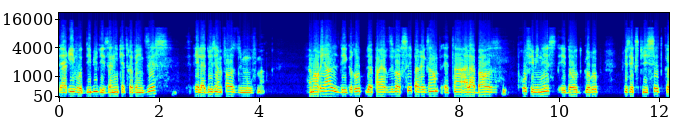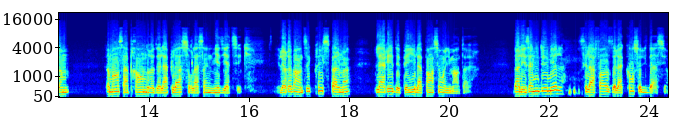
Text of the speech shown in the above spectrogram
arrive au début des années 90 et la deuxième phase du mouvement. À Montréal, des groupes de pères divorcés, par exemple, étant à la base pro-féministes et d'autres groupes plus explicites comme commencent à prendre de la place sur la scène médiatique. Ils revendiquent principalement l'arrêt de payer la pension alimentaire. Dans les années 2000, c'est la phase de la consolidation.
